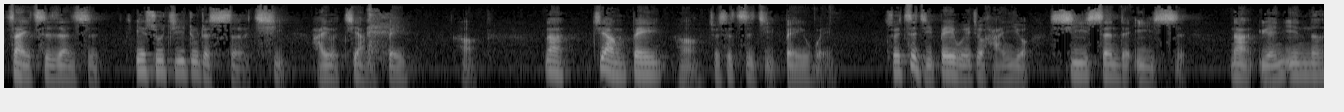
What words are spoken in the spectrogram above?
再次认识耶稣基督的舍弃，还有降卑，好，那降卑啊，就是自己卑微，所以自己卑微就含有牺牲的意思。那原因呢，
